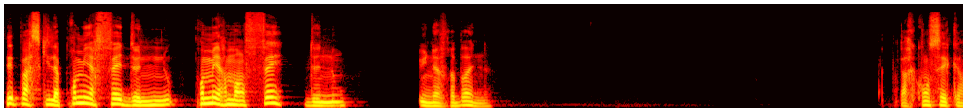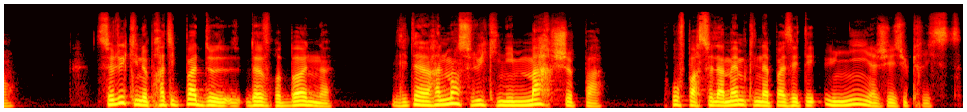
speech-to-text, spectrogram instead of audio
c'est parce qu'il a premièrement fait de nous, une œuvre bonne. Par conséquent, celui qui ne pratique pas d'œuvre bonne, littéralement celui qui n'y marche pas, prouve par cela même qu'il n'a pas été uni à Jésus-Christ.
